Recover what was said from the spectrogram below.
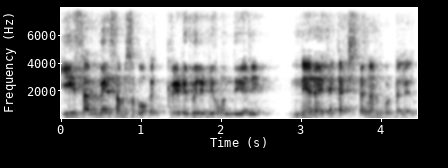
ఈ సర్వే సంస్థకు ఒక క్రెడిబిలిటీ ఉంది అని నేనైతే ఖచ్చితంగా అనుకుంటలేను.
